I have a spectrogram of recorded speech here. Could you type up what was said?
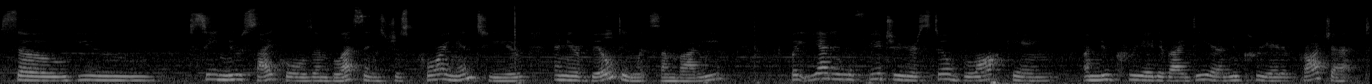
So you see new cycles and blessings just pouring into you and you're building with somebody, but yet in the future you're still blocking a new creative idea, a new creative project.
